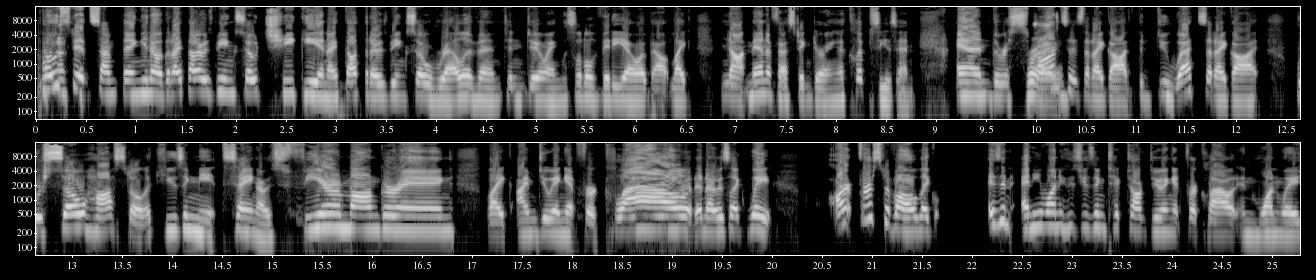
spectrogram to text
posted something, you know, that I thought I was being so cheeky and I thought that I was being so relevant in doing this little video about like not manifesting during eclipse season. And the responses right. that I got, the duets that I got were so hostile, accusing me, saying I was fear mongering, like I'm doing it for clout. And I was like, wait, are, first of all, like, isn't anyone who's using TikTok doing it for clout in one way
